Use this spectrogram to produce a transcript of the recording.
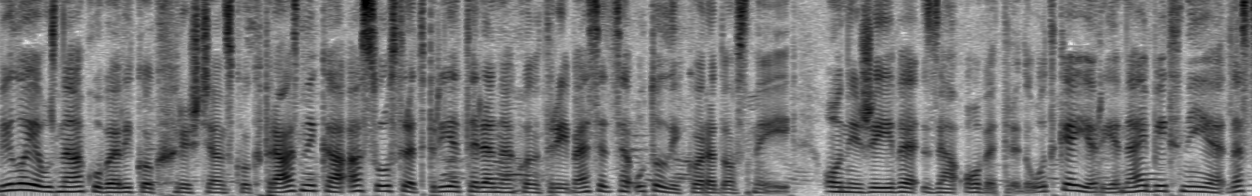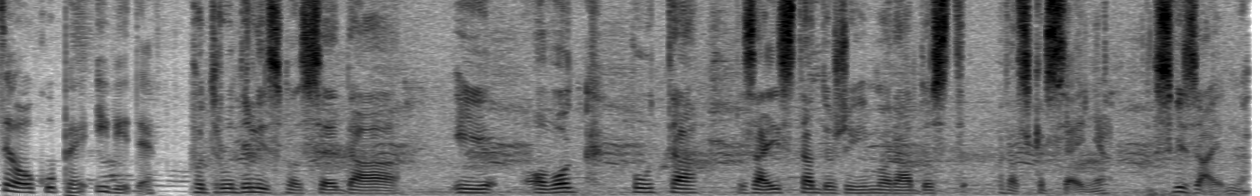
bilo je u znaku velikog hrišćanskog praznika, a susret prijatelja nakon tri meseca utoliko radosniji. Oni žive za ove trenutke jer je najbitnije da se okupe i vide. Potrudili smo se da i ovog puta zaista doživimo radost Vaskrsenja svi zajedno.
